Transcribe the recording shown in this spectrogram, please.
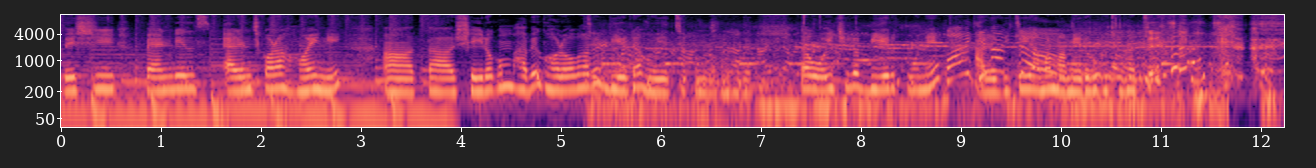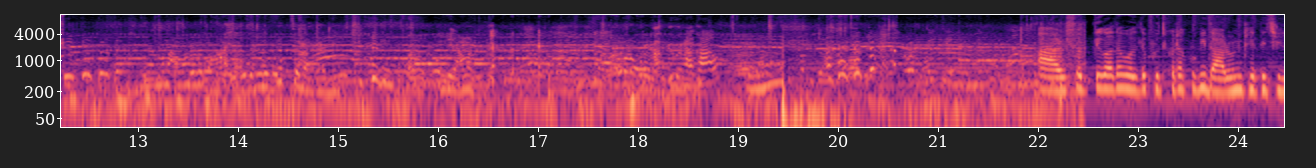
বেশি প্যান্ডেলস অ্যারেঞ্জ করা হয়নি তা সেই রকমভাবে ঘরোয়াভাবে বিয়েটা হয়েছে কোনো রকমভাবে তা ওই ছিল বিয়ের কোণে আর এদিকে আমার মামি এরকম ফুচকা খাচ্ছে। আর সত্যি কথা বলতে ফুচকাটা খুবই দারুণ খেতে ছিল,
